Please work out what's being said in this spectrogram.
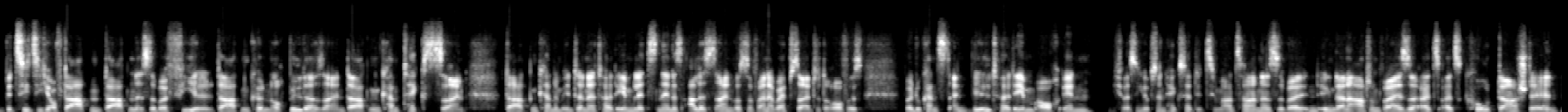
bezieht sich auf Daten. Daten ist aber viel. Daten können auch Bilder sein. Daten kann Text sein. Daten kann im Internet halt eben letzten Endes alles sein, was auf einer Webseite drauf ist, weil du kannst ein Bild halt eben auch in, ich weiß nicht, ob es ein Hexadezimalzahlen ist, aber in irgendeiner Art und Weise als, als Code darstellen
